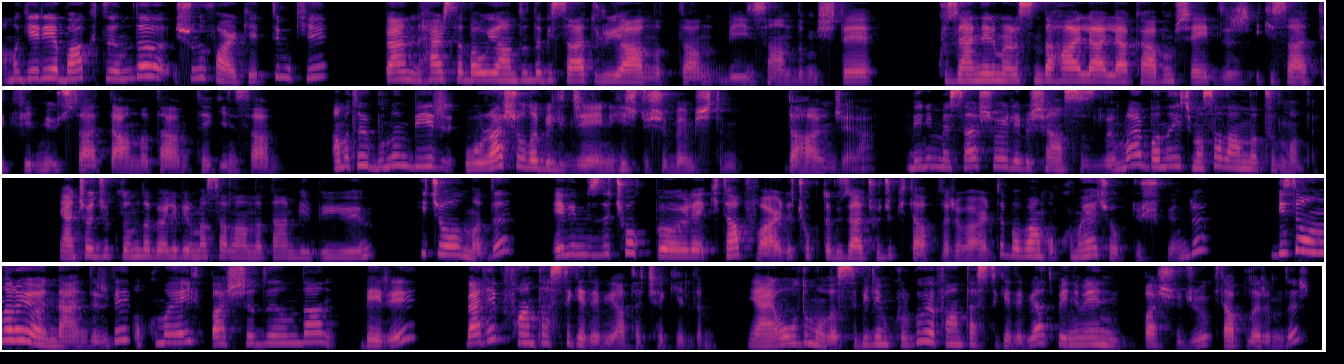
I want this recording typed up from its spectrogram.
Ama geriye baktığımda şunu fark ettim ki ben her sabah uyandığımda bir saat rüya anlatan bir insandım. İşte kuzenlerim arasında hala lakabım şeydir. iki saatlik filmi üç saatte anlatan tek insan. Ama tabii bunun bir uğraş olabileceğini hiç düşünmemiştim daha önceden. Benim mesela şöyle bir şanssızlığım var. Bana hiç masal anlatılmadı. Yani çocukluğumda böyle bir masal anlatan bir büyüğüm hiç olmadı. Evimizde çok böyle kitap vardı. Çok da güzel çocuk kitapları vardı. Babam okumaya çok düşkündü. Bizi onlara yönlendirdi ve okumaya ilk başladığımdan beri ben hep fantastik edebiyata çekildim. Yani oldum olası bilim kurgu ve fantastik edebiyat benim en başucu kitaplarımdır.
